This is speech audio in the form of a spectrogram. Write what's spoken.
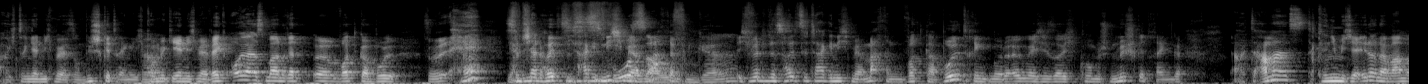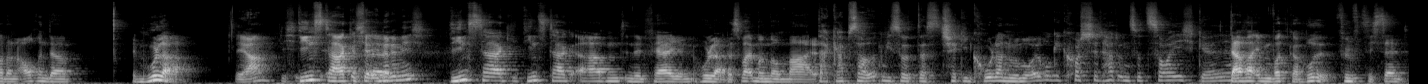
Aber ich trinke ja nicht mehr so Mischgetränke, ich komme, gehe nicht mehr weg. Oh ja, erstmal ein Red, äh, Wodka Bull. So, hä? Das würde ich halt heutzutage nicht mehr machen. Gell? Ich würde das heutzutage nicht mehr machen. Wodka Bull trinken oder irgendwelche solche komischen Mischgetränke. Aber damals, da kann ich mich erinnern, da waren wir dann auch in der, im Hula. Ja, ich, Dienstag, ich erinnere äh, mich. Dienstag, Dienstagabend in den Ferien Hula. Das war immer normal. Da gab es auch irgendwie so, dass Jackie Cola nur einen Euro gekostet hat und so Zeug, gell? Da war eben Wodka Bull, 50 Cent.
